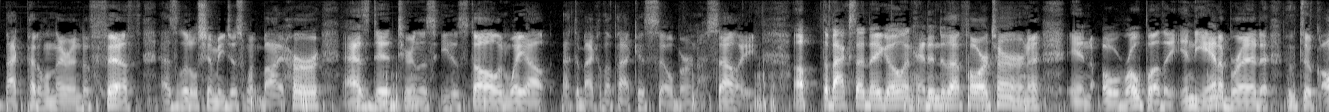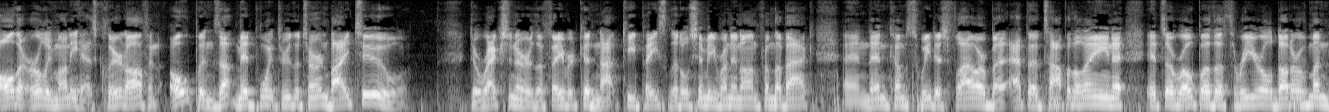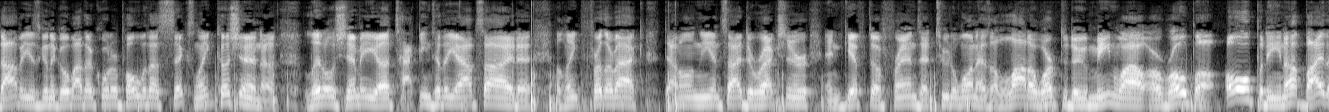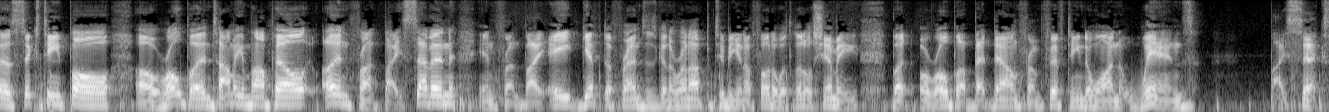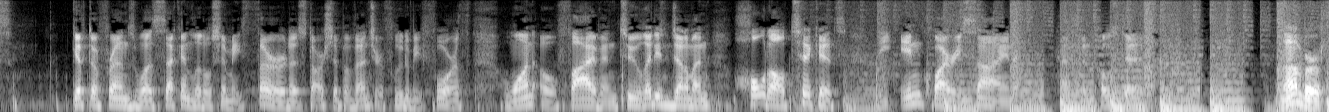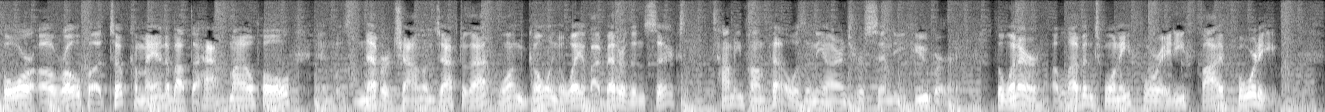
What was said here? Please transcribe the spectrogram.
backpedaling there into fifth as Little Shimmy just went by her, as did Tyrannus Edith Stall, and way out at the back of the pack is Selburn Sally. Up the backside they go and head into that far turn. In Oropa, the Indiana bred, who took all the early money, has cleared off and opens up midpoint through the turn by two. Directioner, the favorite, could not keep pace. Little Shimmy running on from the back. And then comes Swedish Flower, but at the top of the lane, it's Oropa, the three year old daughter of Mondavi, is going to go by the quarter pole with a six link cushion. Little Shimmy attacking to the outside. A link further back, down on the inside, Directioner and Gift of Friends at two to one has a lot of work to do. Meanwhile, Oropa opening up by the 16th pole. Oropa and Tommy Pompell in front by seven, in front by eight. Gift of Friends is going to run up to be in a photo with Little shimmy, but Europa bet down from 15 to 1, wins by 6. Gift of Friends was second, Little Shimmy third. Starship Adventure flew to be fourth, 105 and 2. Ladies and gentlemen, hold all tickets. The inquiry sign has been posted. Number four, Europa, took command about the half mile pole and was never challenged after that. One going away by better than six. Tommy Pompell was in the irons for Cindy Huber. The winner, 1120, 480, 540.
